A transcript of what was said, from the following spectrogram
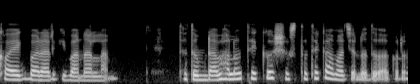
কয়েকবার আর কি বানালাম। তো তোমরা ভালো থেকো, সুস্থ থেকো, আমার জন্য দোয়া করো।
